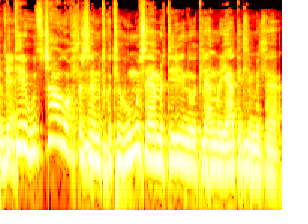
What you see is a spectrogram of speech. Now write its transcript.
би тэрийг үзэж байгаагүй болохоор сайн мэдгүй. Тэг хүмүүс амар тэрийг нүүдг амар яадаг юм бэлээ.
